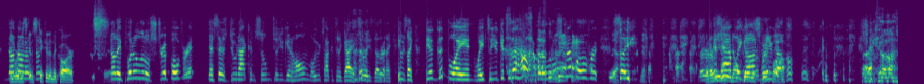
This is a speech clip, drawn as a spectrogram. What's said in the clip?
No, and we're no, just no, gonna no. stick it in the car. No, they put a little strip over it that says "Do not consume till you get home." We were talking to the guy at Chili's the other night. He was like, "Be a good boy and wait till you get to the house. Put a little strip over, it Yeah. so you, Whatever it's you do, halfway don't gone before you strip got off. Oh, God.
